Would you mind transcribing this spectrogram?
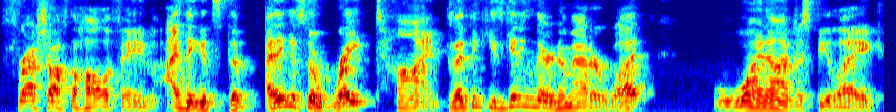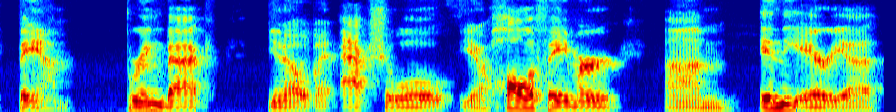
fresh off the Hall of Fame. I think it's the I think it's the right time because I think he's getting there no matter what. Why not just be like, bam, bring back, you know, an actual, you know, Hall of Famer um in the area.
